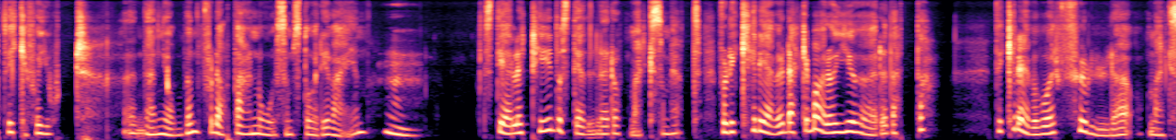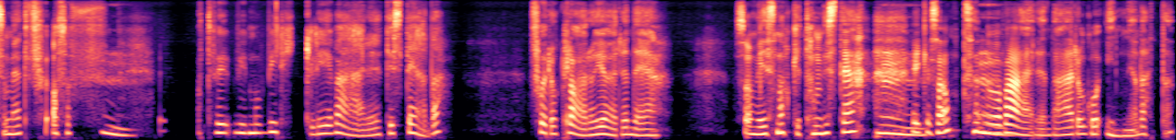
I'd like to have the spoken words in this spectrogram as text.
at vi ikke får gjort den jobben fordi at det er noe som står i veien. Mm stjeler tid og stjeler oppmerksomhet. For det krever Det er ikke bare å gjøre dette. Det krever vår fulle oppmerksomhet. Altså mm. at vi, vi, må virkelig være til stede for å klare å gjøre det som vi snakket om i sted. Mm. Ikke sant? Mm. Å være der og gå inn i dette.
